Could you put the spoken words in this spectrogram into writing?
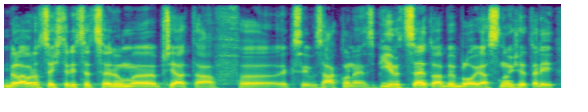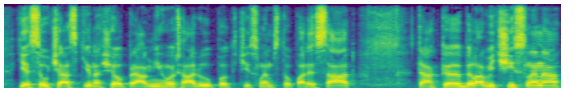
byla v roce 47 eh, přijatá v, jaksi v zákonné sbírce, to aby bylo jasno, že tedy je součástí našeho právního řádu pod číslem 150, tak byla vyčíslena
